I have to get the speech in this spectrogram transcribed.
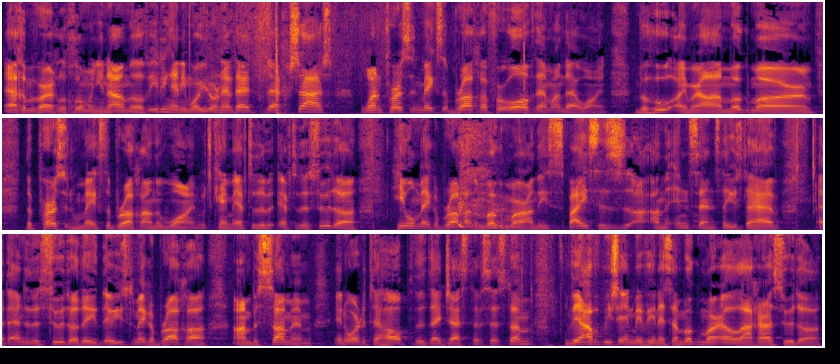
When you're not in the middle of eating anymore, you don't have that that chash. One person makes a bracha for all of them on that wine. The person who makes the bracha on the wine, which came after the after the suda, he will make a bracha on the mugmar on these spices uh, on the incense they used to have at the end of the suda. They, they used to make a bracha on besamim in order to help the digestive system. V'av b'shein mevines hamugmar el lachar suda.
